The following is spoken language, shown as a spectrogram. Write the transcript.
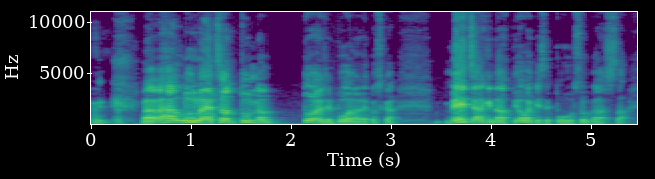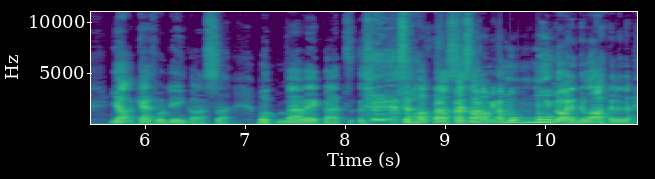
Mä vähän luulen, että se on tunnan toisen puolelle, koska meitsi ainakin nautti oikeasti puhua sun kanssa ja Cat Von Dean kanssa, mutta mä veikkaan, että se on taas se sama, mikä mu- muun kaverit niin lahteli, että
